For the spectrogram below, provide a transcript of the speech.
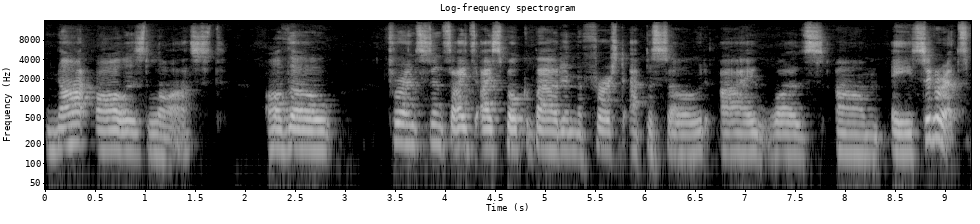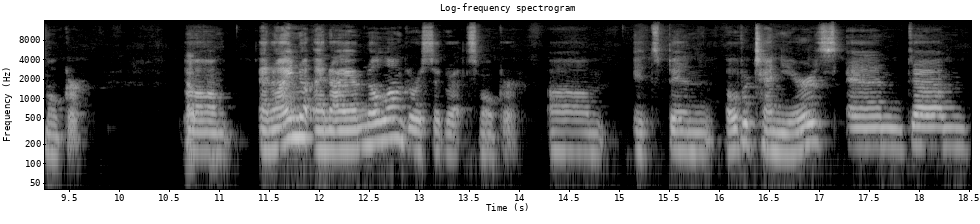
not all is lost. Although, for instance, I, I spoke about in the first episode, I was um, a cigarette smoker. Yep. Um, and I know, and I am no longer a cigarette smoker. Um, it's been over 10 years. And, um,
